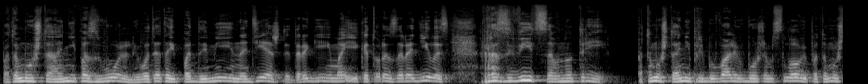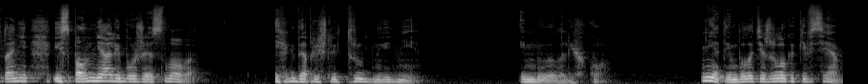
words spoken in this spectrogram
Потому что они позволили вот этой пандемии надежды, дорогие мои, которая зародилась, развиться внутри – потому что они пребывали в Божьем Слове, потому что они исполняли Божье Слово. И когда пришли трудные дни, им было легко. Нет, им было тяжело, как и всем,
